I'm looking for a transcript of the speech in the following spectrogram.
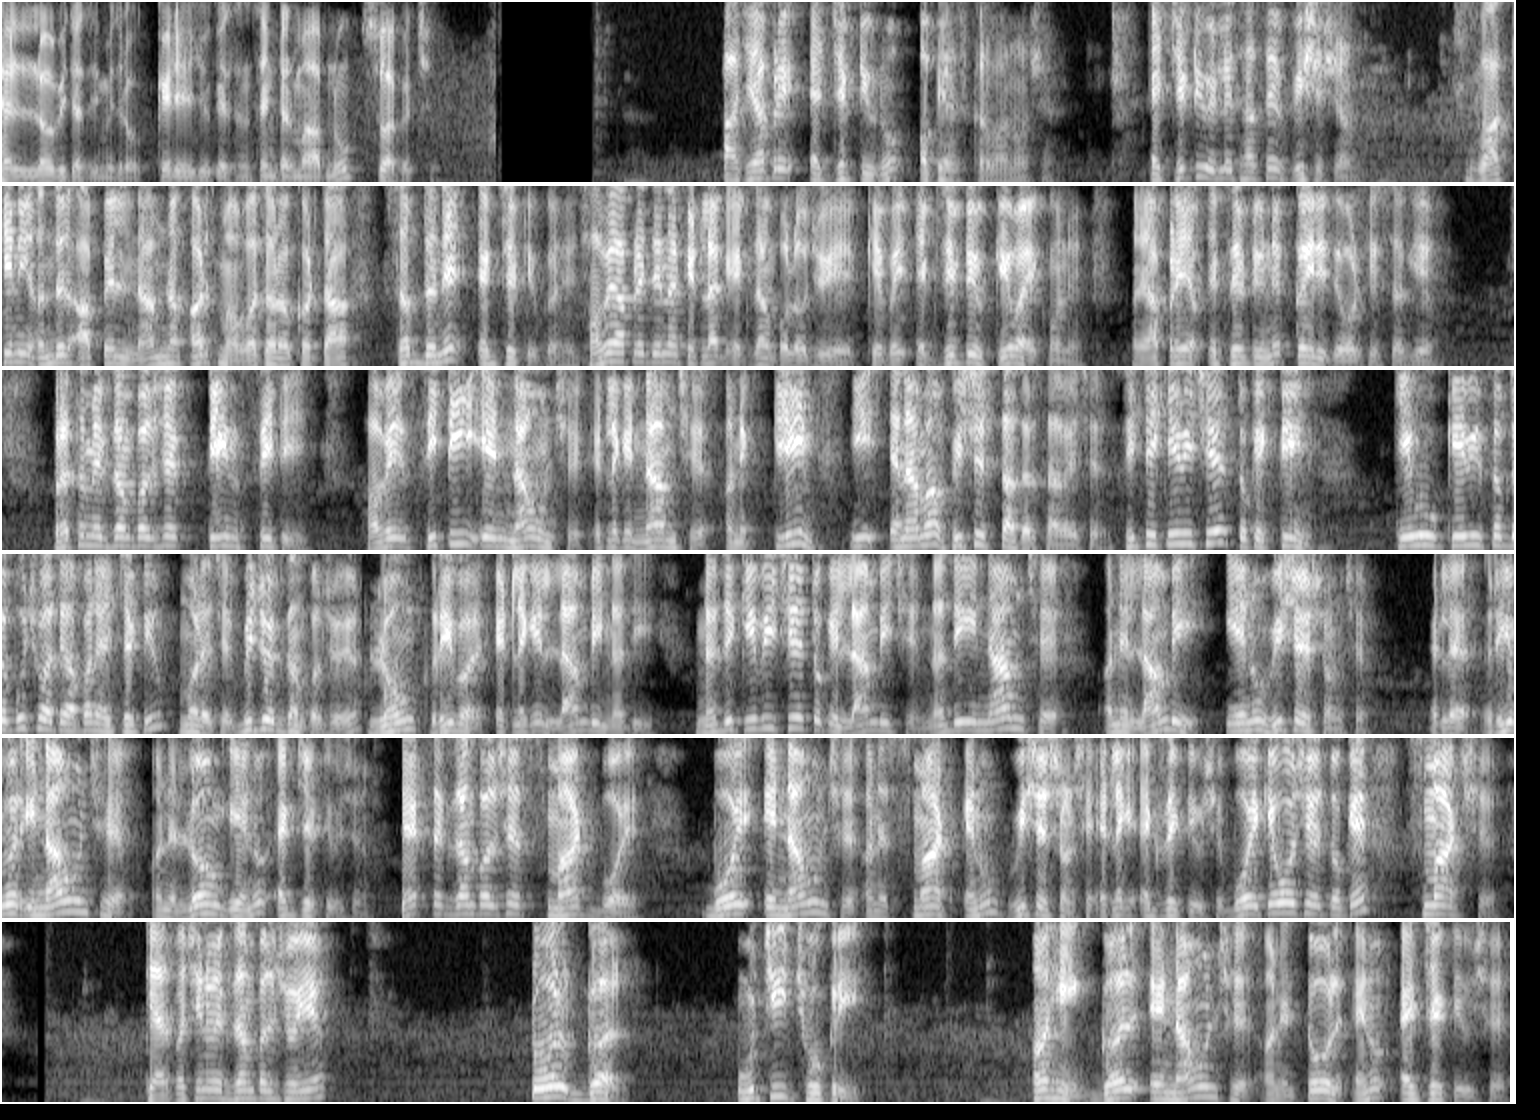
Hello વિદ્યાર્થી મિત્રો કેડી education સેન્ટરમાં આપનું સ્વાગત છે. આજે આપણે એડજેક્ટિવનો અભ્યાસ કરવાનો છે. એડજેક્ટિવ એટલે થશે વિશેષણ. વાક્યની અંદર આપેલ નામના અર્થમાં વધારો કરતા શબ્દને એક્ઝેક્ટિવ કહે છે. હવે આપણે તેના કેટલાક એક્ઝામ્પલો જોઈએ કે ભાઈ એક્ઝેક્ટિવ કહેવાય કોને અને આપણે એક્ઝેક્ટિવને કઈ રીતે ઓળખી શકીએ. પ્રથમ એક્ઝામ્પલ છે ક્લીન સિટી હવે સિટી એ નાઉન છે, એટલે કે નામ છે, અને ક્લીન એ એનામાં વિશેષતા દર્શાવે છે. સિટી કેવી છે? તો કે ક્લીન કેવું, કેવી શબ્દ પૂછવાથી આપણને એડજેક્ટિવ મળે છે. બીજું એક્ઝામ્પલ જોઈએ. લોંગ રિવર એટલે કે લાંબી નદી. નદી કેવી છે? તો કે લાંબી છે. નદી નામ છે, અને લાંબી એનું વિશેષણ છે. એટલે રિવર એ નાઉન છે, અને લોંગ એનું એક્ઝેક્ટિવ છે. નેક્સ્ટ એક્ઝામ્પલ છે સ્માર્ટ બોય બોય એ નાઉન છે અને સ્માર્ટ એનું વિશેષણ છે. એટલે કે એક્ઝેક્ટિવ છે. બોય કેવો છે તો કે સ્માર્ટ છે. ત્યાર પછીનું એક્ઝામ્પલ જોઈએ. ટોલ ગર્લ ઊંચી છોકરી. અહીં ગર્લ એ નાઉન છે અને ટોલ એનું એક્ઝેક્ટિવ છે.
